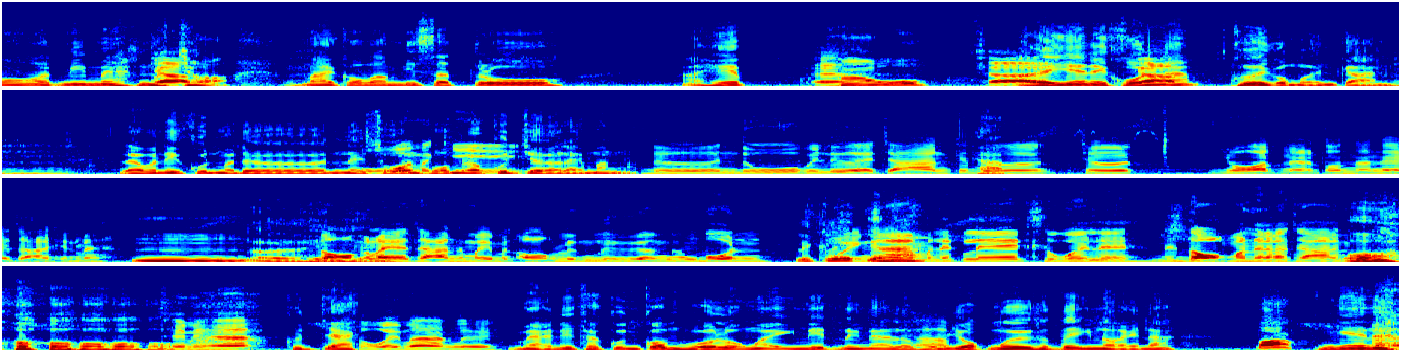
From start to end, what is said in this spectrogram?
มอดมีแมงครัมาบเจาะ หมายความว่ามีศัตรูอะเห็บเออเหาใช่อะไรเงี้ยในคนครันะบพืชก็เหมือนกันอืมแล้ววันนี้คุณมาเดินในสวนโอ้ยผมเมื่อกี้แล้วคุณเจออะไรมั่ง เดินดูไปเรื่อยอาจารย์ก็ครัเจบอเจอ ยอดน่ะต้นนั้นน่ะอาจารย์เห็นไหมอืมเออเห็นดอกเห็นอะไรอาจารย์ทำไมมันออกเหลืองๆข้างบนเล็กๆสวยกันงานะมมันเล็กๆ สวยเลยนี่ดอกมันเหรออาจารย์โอ้โหใช่ไหมฮะคุณแจ็คสวยมากเลยแหมนี่ถ้าคุณก้มหัวลงมาอีกนิดหนึ่งนะแล้วครับผมยกมือขึ้นไปอีกหน่อยนะป๊อกเงี้ยนะ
